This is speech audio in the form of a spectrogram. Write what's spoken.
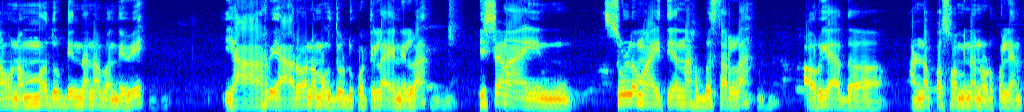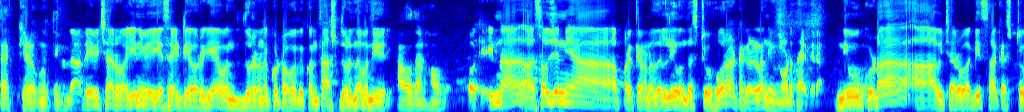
ನಾವು ನಮ್ಮ ದುಡ್ಡಿಂದನ ಬಂದೀವಿ. ಯಾರು ಯಾರೋ ನಮಗೆ ದುಡ್ಡು ಕೊಟ್ಟಿಲ್ಲ, ಏನಿಲ್ಲ. ಇಷ್ಟಣ್ಣ ಸುಳ್ಳು ಮಾಹಿತಿಯನ್ನ ಹಬ್ಬಿಸ್ತಾರಲ್ಲ, ಅವ್ರಿಗೆ ಅದು ಅಣ್ಣಪ್ಪ ಸ್ವಾಮಿನ ನೋಡ್ಕೊಳ್ಳಿ ಅಂತ ಕೇಳ್ಕೊಂತೀನಿ. ಅದೇ ವಿಚಾರವಾಗಿ ನೀವು ಎಸ್ ಐ ಟಿ ಅವರಿಗೆ ಒಂದು ದೂರನ್ನು ಕೊಟ್ಟು ಹೋಗೋದಕ್ಕೆ ಅಂತ ಅಷ್ಟು ದೂರದಿಂದ ಬಂದಿದ್ದೀರಿ. ಹೌದಣ್ಣ ಹೌದು. ಓಕೆ ಇನ್ನ ಆ, ಸೌಜನ್ಯ ಪ್ರಕರಣದಲ್ಲಿ ಒಂದಷ್ಟು ಹೋರಾಟಗಳನ್ನ ನೀವು ನೋಡ್ತಾ ಇದ್ದೀರಾ? ನೀವು ಕೂಡ ಆ ವಿಚಾರವಾಗಿ ಸಾಕಷ್ಟು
